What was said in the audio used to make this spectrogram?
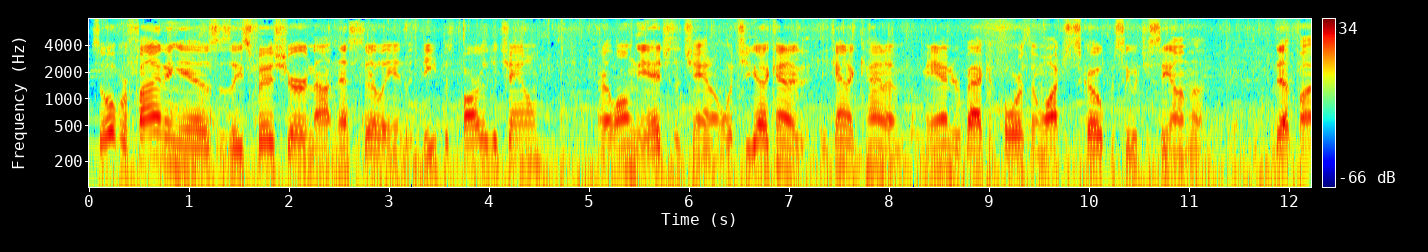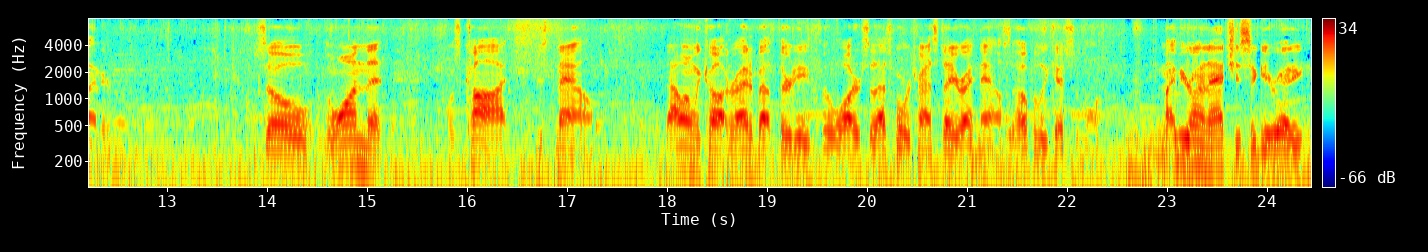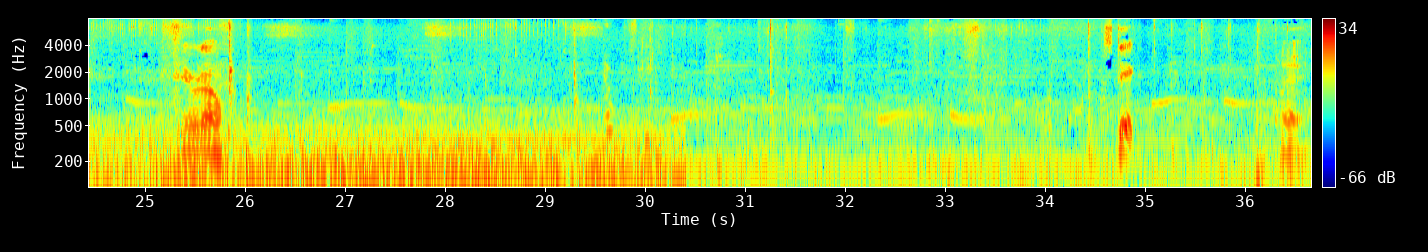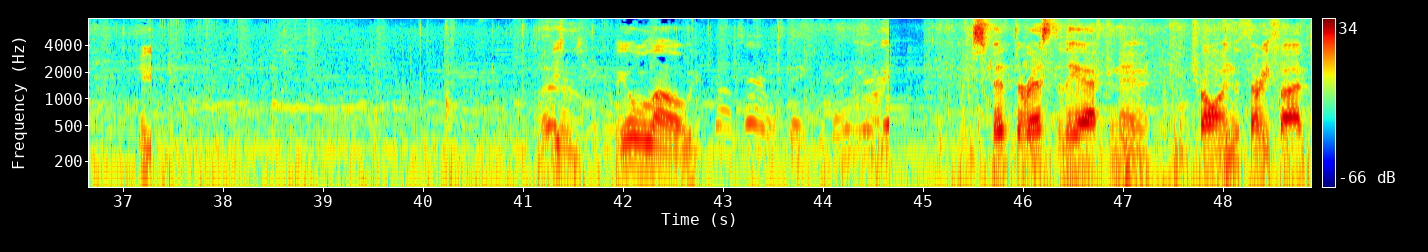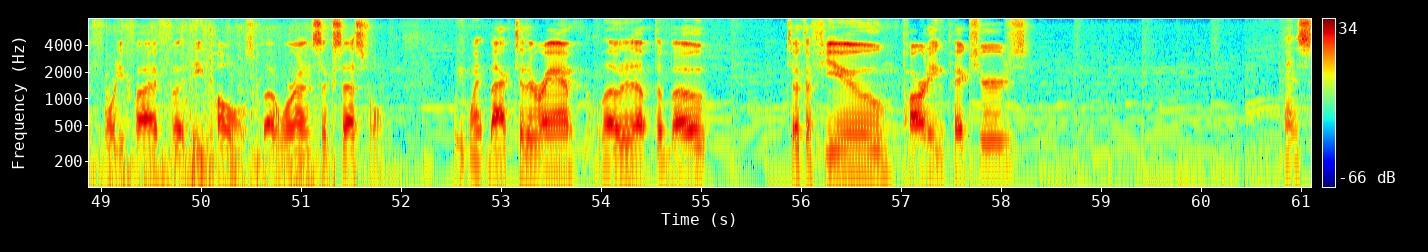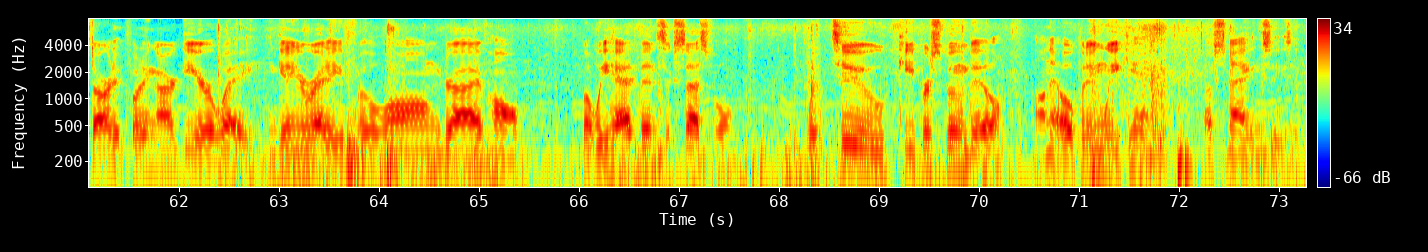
So what we're finding is, is these fish are not necessarily in the deepest part of the channel. or along the edge of the channel, which you gotta kind of you kind of kind of meander back and forth and watch the scope and see what you see on the depth finder. So the one that was caught just now, that one we caught right about 38 foot of water. So that's where we're trying to stay right now. So hopefully we catch some more. It might be running at you, so get ready. You never know. Nope, stick. Stick. All right. Big old log. Good. Spent the rest of the afternoon trolling the 35 to 45 foot deep holes, but were unsuccessful. We went back to the ramp, loaded up the boat, took a few parting pictures, and started putting our gear away and getting ready for the long drive home. But we had been successful with two keeper spoonbill on the opening weekend of snagging season.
